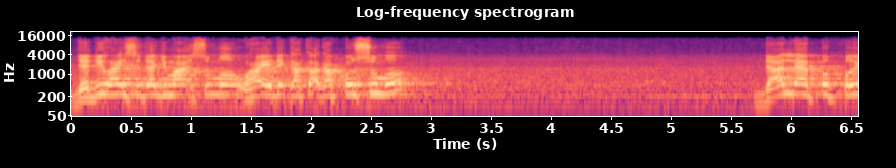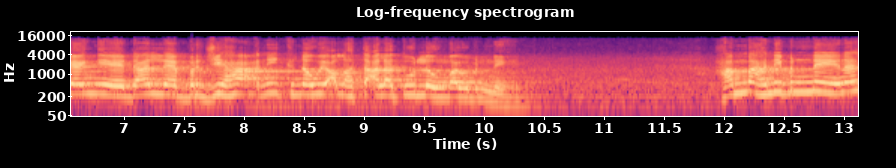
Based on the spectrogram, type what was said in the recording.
Jadi wahai sedar jemaat semua, wahai adik kakak kampung semua, dalam peperangan, dalam berjihad ni, kenawi Allah Ta'ala tolong baru benih. Hamas ni benih nah.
